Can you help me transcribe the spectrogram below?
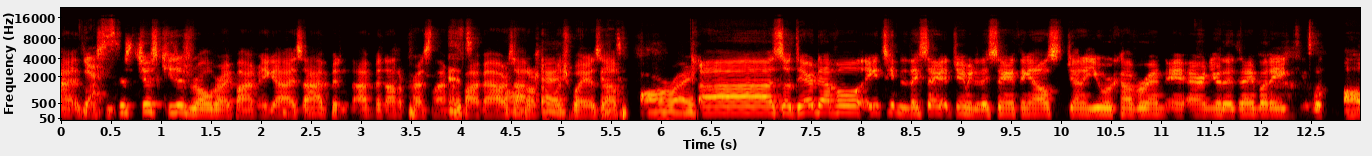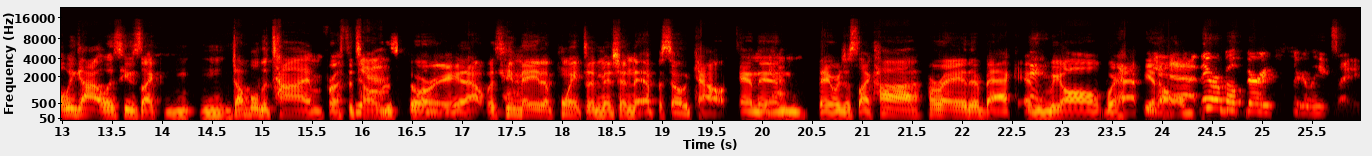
Uh, Yes. listen, just just you just roll right by me, guys. I've been I've been on a press line for It's five hours. I don't know which way is up. All right. Uh, so Daredevil, eighteen. Did they say Jamie? Did they say anything else? Jenna, you were covering. Aaron, you were there. Did anybody? With, all we got was he was like m- m- double the time for us to tell Yeah. the story. That was he made a point to mention the episode count, and then they were just like, "Ha, hooray, they're back!" And we all were happy at Yeah, they were both very clearly excited.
